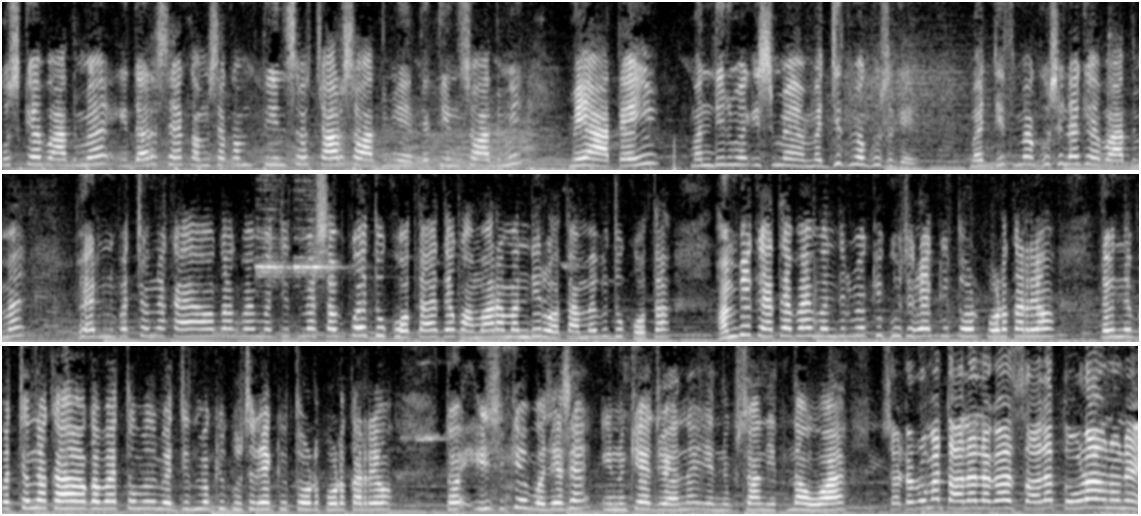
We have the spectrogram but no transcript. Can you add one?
उसके बाद में इधर से कम से कम 300-400 आदमी थे। 300 आदमी मैं आते ही मंदिर में, इसमें, मस्जिद में घुस गई मस्जिद में घुसने के बाद में फिर बच्चों ने कहा होगा भाई मस्जिद में सबको दुख होता है। देखो हमारा मंदिर होता है हमें भी दुख होता हम भी कहते हैं भाई मंदिर में क्यों घुस रहे क्यों तोड़ फोड़ कर रहे हो? तो बच्चों ने कहा होगा भाई तुम मस्जिद में क्यों घुस रहे क्यों तोड़ फोड़ कर रहे हो? तो इसके वजह से इनके जो है ना ये नुकसान इतना हुआ है। शटरों में ताला लगा ताला तोड़ा उन्होंने।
